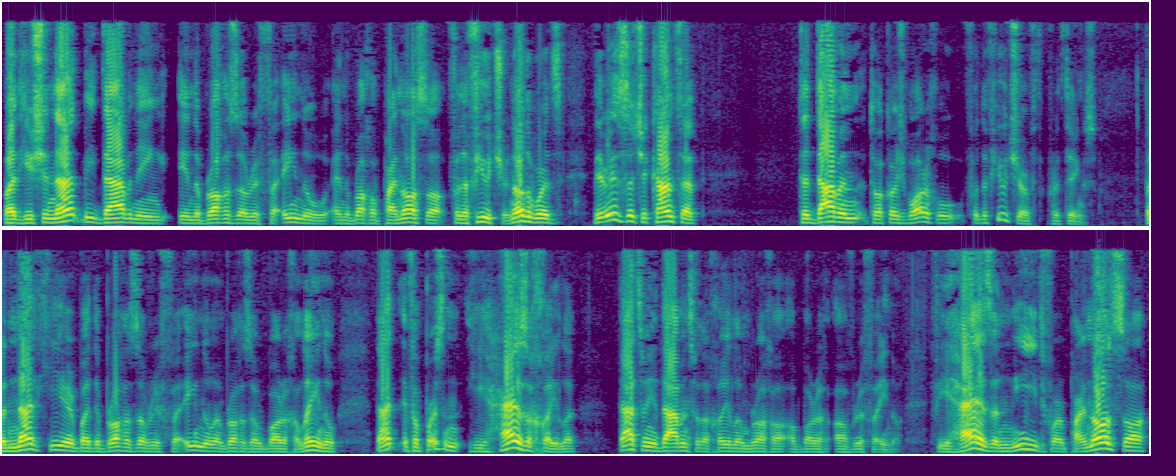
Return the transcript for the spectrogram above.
But he should not be davening in the brachas of Rifa'enu and the bracha of Parnasa for the future. In other words, there is such a concept to daven to Akash Baruch Hu for the future for things, but not here by the brachas of Rifa'inu and brachas of Baruch Aleinu. That if a person he has a chayla, that's when he davens for the chayla and bracha of Baruch of Rifa'inu. If he has a need for a parnasa,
